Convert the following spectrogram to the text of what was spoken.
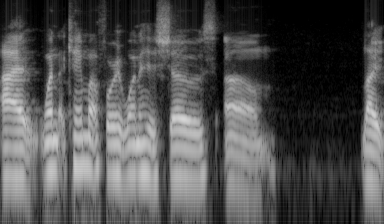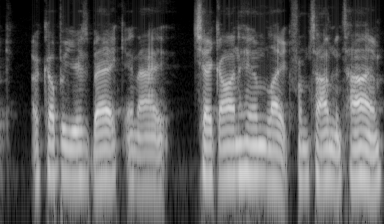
I when came up for one of his shows, um, like a couple years back, and I check on him like from time to time,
